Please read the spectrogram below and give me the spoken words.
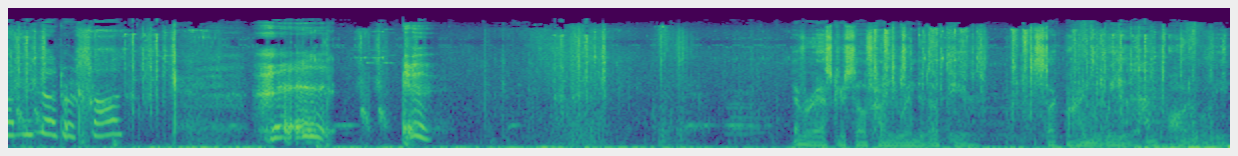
on another song. Ever ask yourself how you ended up here? Stuck behind the wheel of an automobile?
